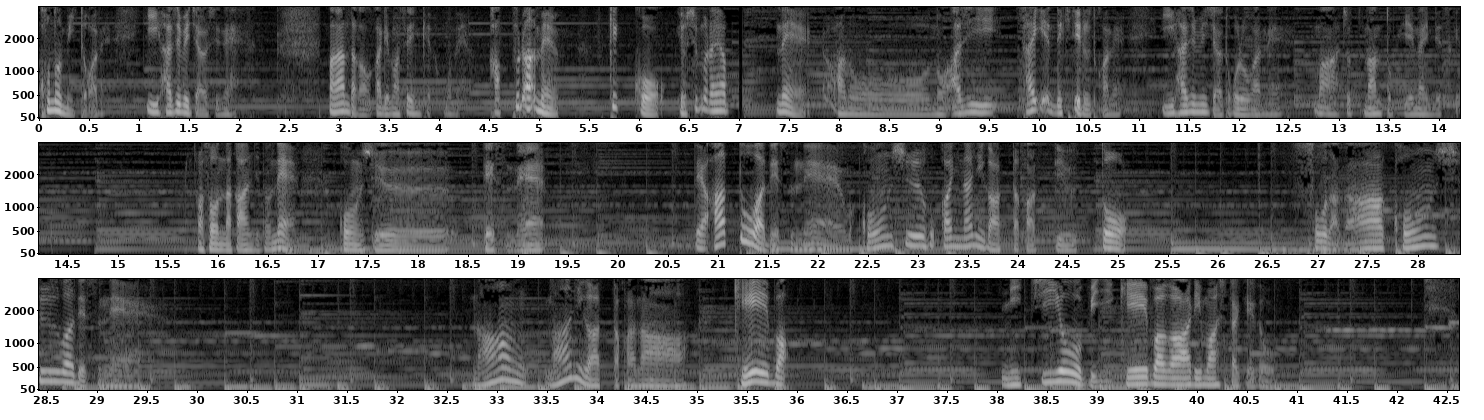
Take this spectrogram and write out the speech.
好みとかね、言い始めちゃうしね。まあなんだかわかりませんけどもね、カップラーメン、結構、吉村屋、ね、あのー、の味、再現できてるとかね、言い始めちゃうところがね、まあちょっとなんとも言えないんですけど。まあそんな感じのね、今週ですね。で、あとはですね、今週他に何があったかっていうと、そうだな今週はですね、なん、何があったかな？競馬。日曜日に競馬がありましたけど、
